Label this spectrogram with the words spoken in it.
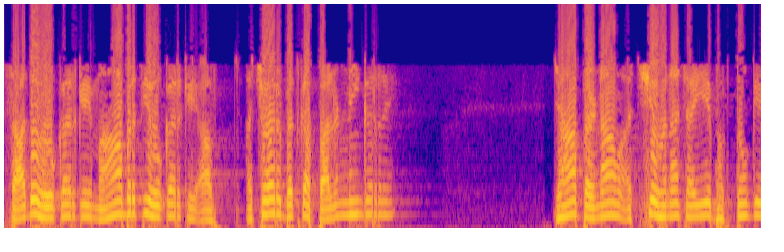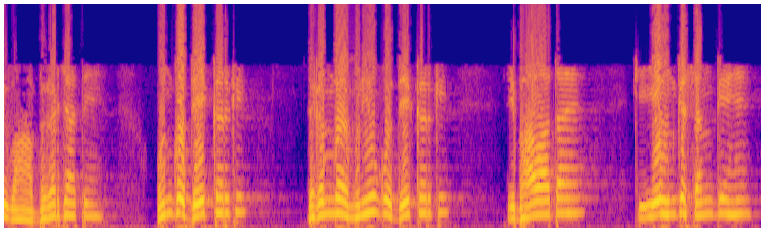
साधु होकर के, महाव्रती होकर के आप अचौर व्रत का पालन नहीं कर रहे। जहाँ परिणाम अच्छे होना चाहिए, भक्तों के वहाँ बिगड़ जाते हैं। उनको देख करके, दिगंबर मुनियों को देख करके ये भाव आता है कि ये उनके संग के हैं,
